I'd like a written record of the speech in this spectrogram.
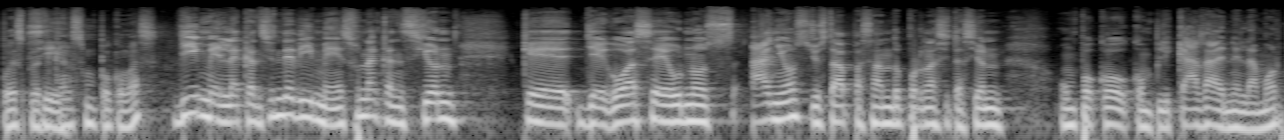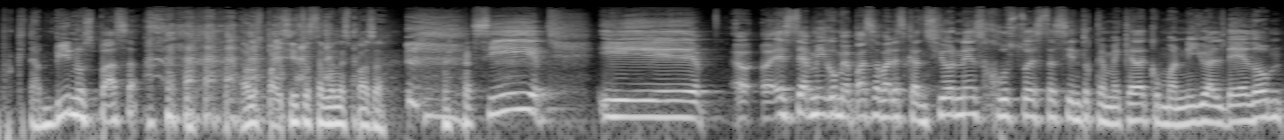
¿Puedes platicarnos un poco más? Dime, la canción de Dime es una canción que llegó hace unos años. Yo estaba pasando por una situación un poco complicada en el amor, porque también nos pasa. A los paisitos también les pasa. Sí, y eh, este amigo me pasa varias canciones, justo esta siento que me queda como anillo al dedo.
